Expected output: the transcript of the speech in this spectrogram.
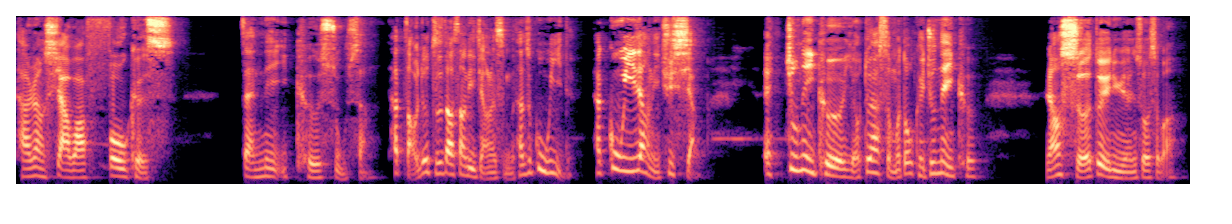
他让夏娃 focus 在那一棵树上。他早就知道上帝讲了什么，他是故意的，他故意让你去想，哎，就那一棵有对啊，什么都可以，就那一棵。然后蛇对女人说什么？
